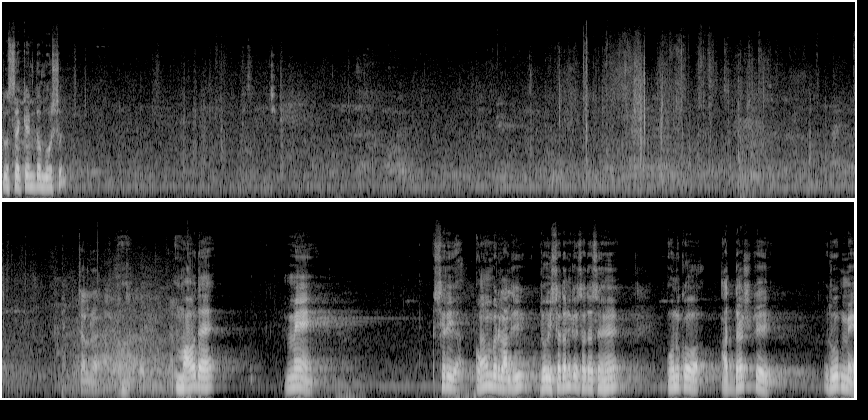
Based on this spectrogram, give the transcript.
to second the motion चल रहा है। महोदय मैं श्री ओम बिरलाल जी जो इस सदन के सदस्य हैं उनको अध्यक्ष के रूप में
